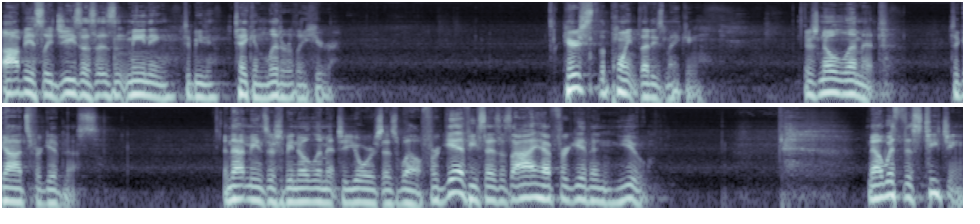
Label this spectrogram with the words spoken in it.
Obviously, Jesus isn't meaning to be taken literally here. Here's the point that he's making there's no limit to God's forgiveness. And that means there should be no limit to yours as well. Forgive, he says, as I have forgiven you. Now, with this teaching,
